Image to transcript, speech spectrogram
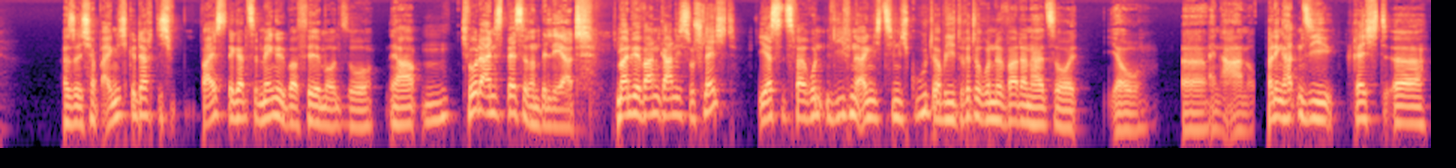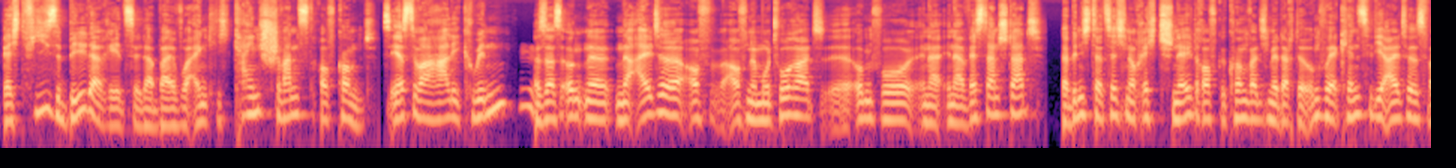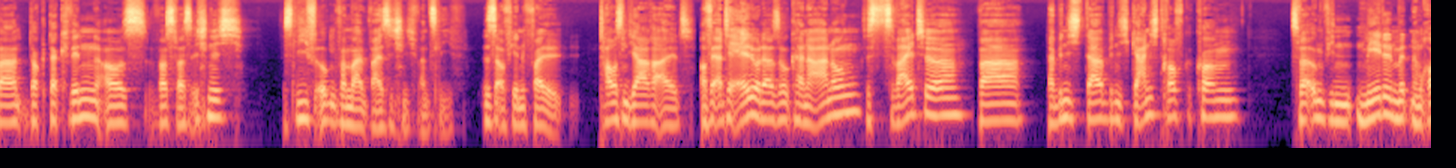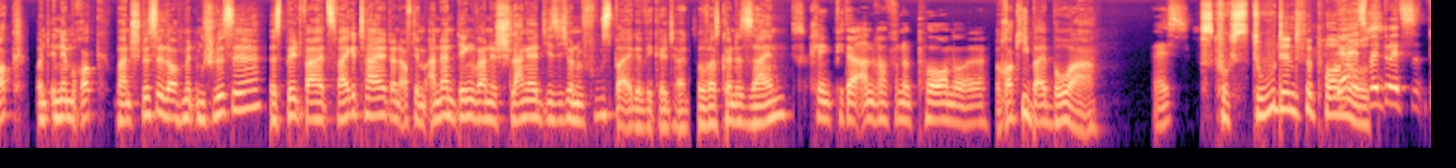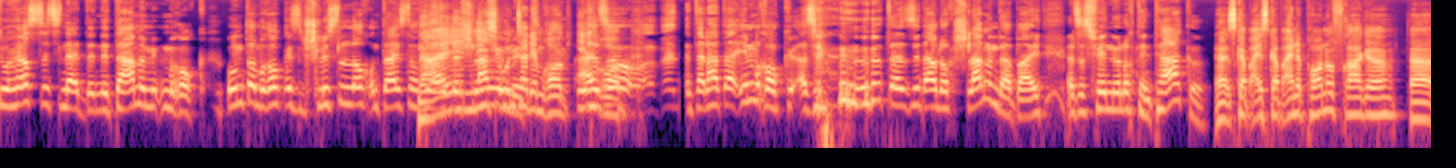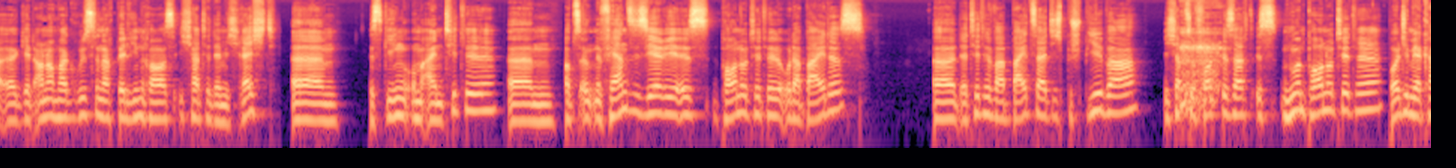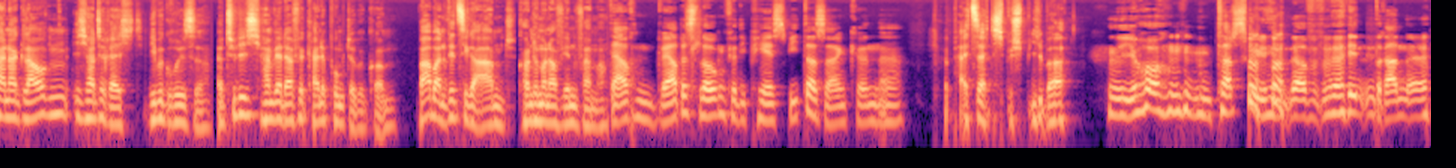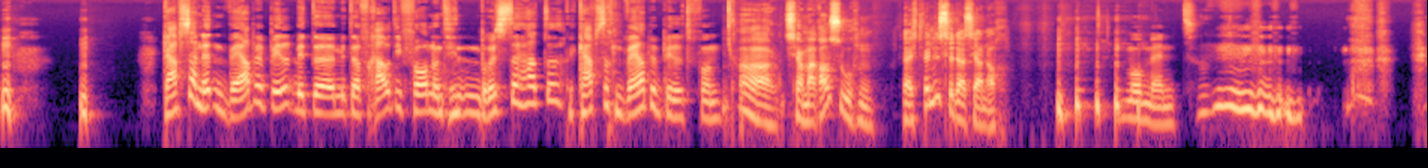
Also ich habe eigentlich gedacht, ich weiß eine ganze Menge über Filme und so. Ja, hm. ich wurde eines Besseren belehrt. Ich meine, wir waren gar nicht so schlecht. Die ersten zwei Runden liefen eigentlich ziemlich gut, aber die dritte Runde war dann halt so, yo, äh, keine Ahnung. Vor allem hatten sie recht, äh, recht fiese Bilderrätsel dabei, wo eigentlich kein Schwanz drauf kommt. Das erste war Harley Quinn. Also das ist irgendeine eine alte auf, auf einem Motorrad äh, irgendwo in einer, in einer Westernstadt. Da bin ich tatsächlich noch recht schnell drauf gekommen, weil ich mir dachte, irgendwo erkennst du die alte. Es war Dr. Quinn aus was weiß ich nicht. Es lief irgendwann mal, weiß ich nicht, wann es lief. Ist auf jeden Fall tausend Jahre alt. Auf RTL oder so, keine Ahnung. Das zweite war, da bin ich, da bin ich gar nicht drauf gekommen. Es war irgendwie ein Mädel mit einem Rock und in dem Rock war ein Schlüsselloch mit einem Schlüssel. Das Bild war halt zweigeteilt und auf dem anderen Ding war eine Schlange, die sich um einen Fußball gewickelt hat. So was könnte es sein? Das klingt wie der Anfang von einem Porno. Ey. Rocky Balboa. Was? Was guckst du denn für Ja, Pornos? jetzt, wenn du jetzt, du hörst jetzt eine, eine Dame mit einem Rock. Unterm Rock ist ein Schlüsselloch und da ist noch Nein, eine, Schlange nicht unter mit. dem Rock, im also, Rock. äh, dann hat er im Rock, also da sind auch noch Schlangen dabei. Also es fehlen nur noch Tentakel. Ja, es gab, es gab eine Pornofrage, da äh, geht auch noch mal Grüße nach Berlin raus. Ich hatte nämlich recht. Ähm, es ging um einen Titel, ähm, ob es irgendeine Fernsehserie ist, Pornotitel oder beides. Äh, der Titel war beidseitig bespielbar. Ich habe sofort gesagt, ist nur ein Pornotitel. Wollte mir keiner glauben. Ich hatte recht. Liebe Grüße. Natürlich haben wir dafür keine Punkte bekommen. War aber ein witziger Abend. Konnte man auf jeden Fall machen. Der auch ein Werbeslogan für die PS Vita sein können. Äh. Beidseitig bespielbar. Jo, ein Touchscreen hinten, auf, hinten dran. Äh. Gab's da nicht ein Werbebild mit der, mit der Frau, die vorne und hinten Brüste hatte? Da gab's doch ein Werbebild von. Ah, muss ja mal raussuchen. Vielleicht findest du das ja noch. Moment.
